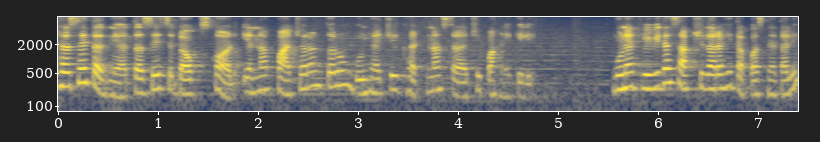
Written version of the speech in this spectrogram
ठसे तज्ज्ञ तसेच डॉग स्कॉड यांना पाचारण करून गुन्ह्याची घटनास्थळाची पाहणी केली. गुन्ह्यात विविध साक्षीदारही तपासण्यात आले.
